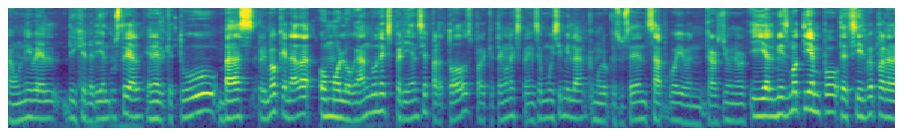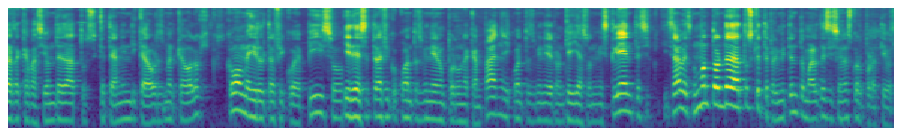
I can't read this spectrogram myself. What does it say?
a un nivel de ingeniería industrial, en el que tú vas, primero que nada, homologando una experiencia para todos, para que tenga una experiencia muy similar, como lo que sucede en Subway o en Cars Jr. Y al mismo tiempo te sirve para la recabación de datos, que te dan indicadores mercadológicos. Cómo medir el tráfico de piso, y de ese tráfico cuántos vinieron por una campaña y cuántos vinieron que ya son mis clientes, y, y sabes, un montón de datos que te permiten tomar decisiones corporativas.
